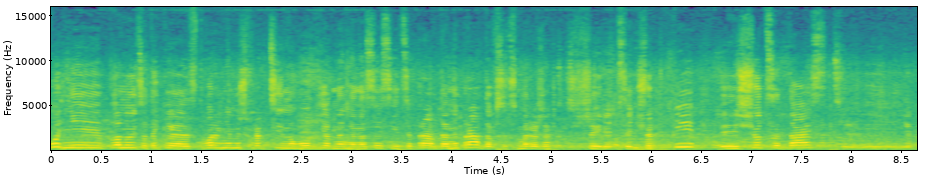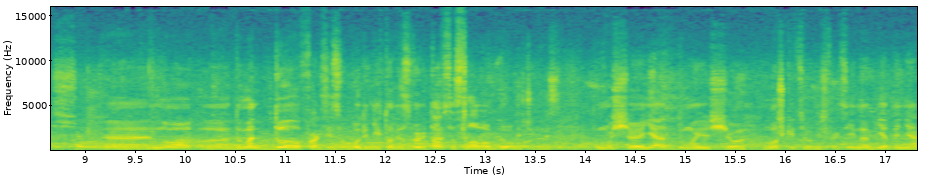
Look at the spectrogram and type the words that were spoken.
Сьогодні планується таке створення міжфракційного об'єднання на сесії. Це правда, неправда. В соцмережах ширяться чутки. Е, Що це дасть? І якщо Е, Ну, е, до мен до фракції свободи ніхто не звертався, слава Богу. Тому що я думаю, що ножки цього міжфракційного об'єднання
